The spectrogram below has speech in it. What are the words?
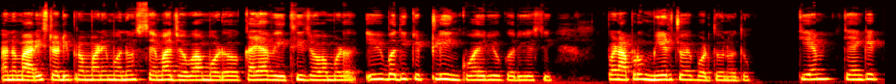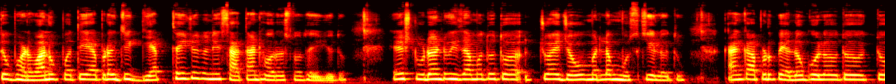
અને મારી સ્ટડી પ્રમાણે મને શેમાં જવા મળે? કયા વેથી જવા મળે? એવી બધી કેટલી ઇન્ક્વાયરીઓ કરી હશે. પણ આપણો મેળ ચોય પડતો નહોતો. કેમ? ક્યાંક એક તો ભણવાનું પતે આપણે જે ગેપ થઈ ગયો હતો ને સાત આઠ વર્ષનો થઈ ગયો હતો. એટલે સ્ટુડન્ટ વિઝામાં તો ચોય જવું મતલબ મુશ્કેલ હતું. કારણ કે આપણો પહેલો ગોલ હતો એક તો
